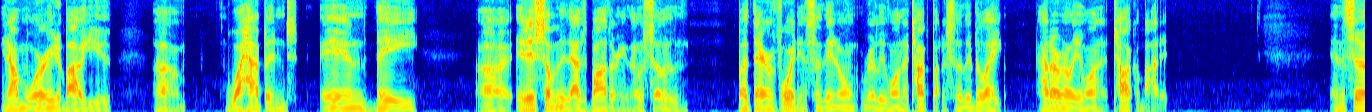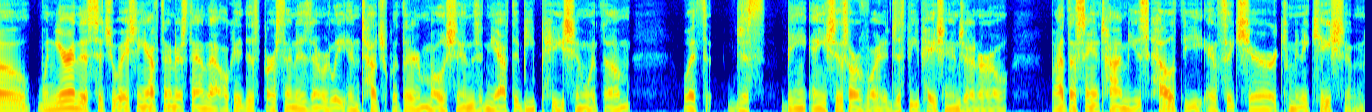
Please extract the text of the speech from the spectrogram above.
you know, I'm worried about you. Um, what happened? And they, uh, it is something that's bothering them. So, but they're avoidant, so they don't really want to talk about it. So they'd be like, I don't really want to talk about it. And so when you're in this situation, you have to understand that, okay, this person isn't really in touch with their emotions and you have to be patient with them with just being anxious or avoidant, just be patient in general. But at the same time, use healthy and secure communication.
